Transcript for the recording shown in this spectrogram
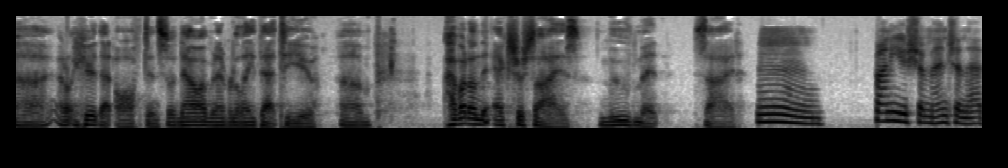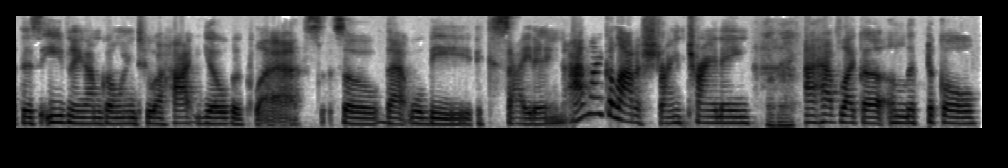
Uh, I don't hear that often, so now I'm going to relate that to you. Um, how about on the exercise movement side? Mm. Funny you should mention that. This evening, I'm going to a hot yoga class. So that will be exciting. I like a lot of strength training. Okay. I have like a elliptical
